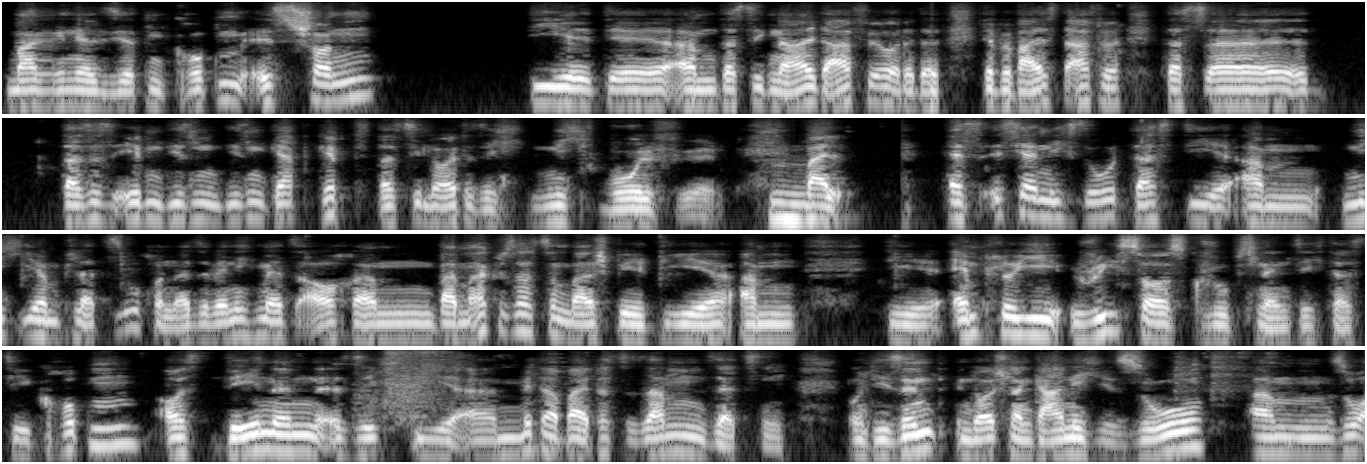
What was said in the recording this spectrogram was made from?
marginalisierten Gruppen ist schon die, der, ähm, das Signal dafür oder der, der Beweis dafür, dass, äh, dass es eben diesen, diesen Gap gibt, dass die Leute sich nicht wohlfühlen. Mhm. Weil es ist ja nicht so, dass die ähm, nicht ihren Platz suchen. Also wenn ich mir jetzt auch ähm, bei Microsoft zum Beispiel die ähm, die Employee Resource Groups nennt sich das, die Gruppen, aus denen sich die äh, Mitarbeiter zusammensetzen. Und die sind in Deutschland gar nicht so ähm, so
